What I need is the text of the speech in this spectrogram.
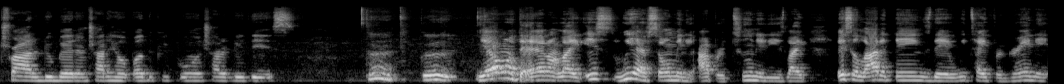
try to do better and try to help other people and try to do this. Good, good. Yeah, I want to add on like it's we have so many opportunities. Like it's a lot of things that we take for granted.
